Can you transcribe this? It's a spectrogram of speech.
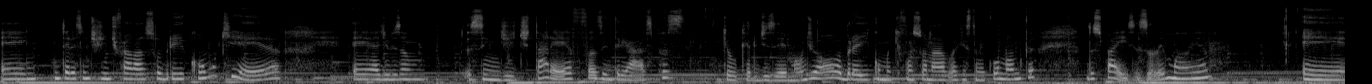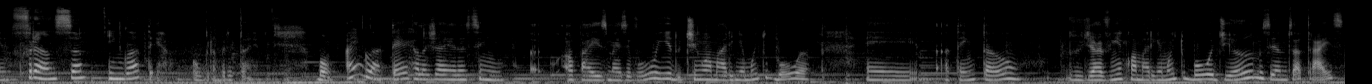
é interessante a gente falar sobre como que era é, a divisão assim, de, de tarefas, entre aspas, que eu quero dizer mão de obra e como é que funcionava a questão econômica dos países Alemanha, é, França e Inglaterra, ou Grã-Bretanha. Bom, a Inglaterra ela já era assim o país mais evoluído, tinha uma marinha muito boa é, até então, já vinha com a marinha muito boa de anos e anos atrás.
